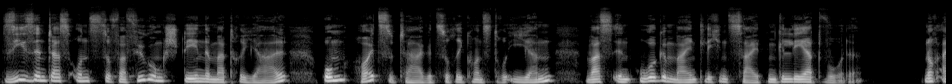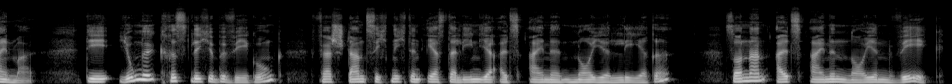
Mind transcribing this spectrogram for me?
Sie sind das uns zur Verfügung stehende Material, um heutzutage zu rekonstruieren, was in urgemeindlichen Zeiten gelehrt wurde. Noch einmal, die junge christliche Bewegung verstand sich nicht in erster Linie als eine neue Lehre, sondern als einen neuen Weg,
